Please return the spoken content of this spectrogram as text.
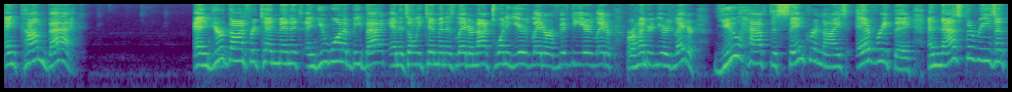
and come back, and you're gone for 10 minutes and you want to be back and it's only 10 minutes later, not 20 years later or 50 years later or 100 years later, you have to synchronize everything. And that's the reason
